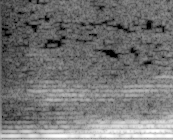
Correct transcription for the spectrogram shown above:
Amen.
